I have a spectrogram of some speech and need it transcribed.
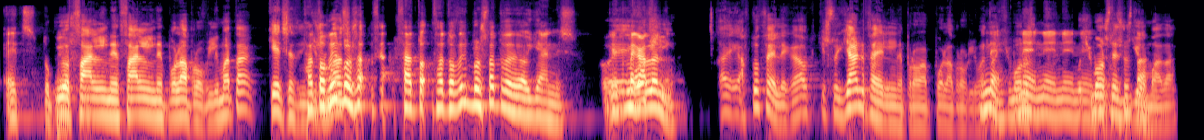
Έτσι. Το οποίο θα έλυνε, θα πολλά προβλήματα και έτσι θα το, βρει μπροστά, θα, θα, το, θα το βρει μπροστά του ο Γιάννης. Ε, γιατί μεγαλώνει. Ε, αυτό θα έλεγα, ότι και στο Γιάννη θα έλυνε πολλά προβλήματα. Ναι, όχι μόνο, ναι, ναι, ναι, ναι, μόνο στην εθνική ομάδα.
